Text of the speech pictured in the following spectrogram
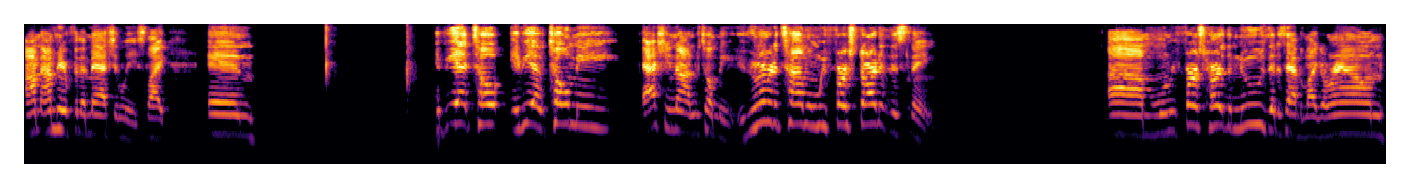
I'm I'm here for the match at least. Like and if you had told if you had told me actually not you told me you remember the time when we first started this thing um when we first heard the news that it's happened like around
